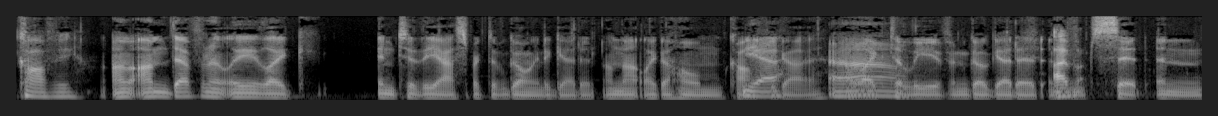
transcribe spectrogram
Coffee. I'm I'm definitely like into the aspect of going to get it. I'm not like a home coffee Yeah. guy. I oh. like to Oh. leave and go get it and I've- sit and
